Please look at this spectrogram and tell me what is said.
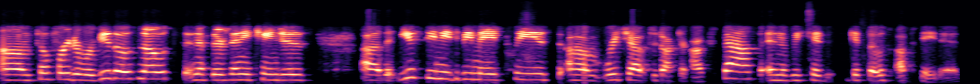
Um, feel free to review those notes, and if there's any changes uh, that you see need to be made, please um, reach out to Dr. DRCOG staff and we could get those updated.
